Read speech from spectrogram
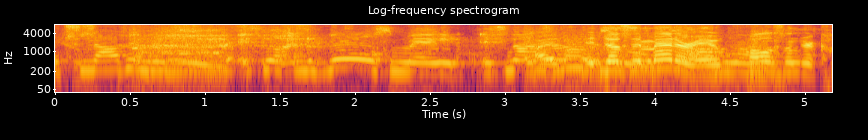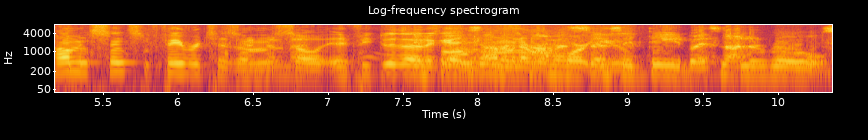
it's not in the rules. It's not in the rules, mate. It's not. in the I, rules. it doesn't matter. It falls under common sense and favoritism. So if you do that It again, I'm gonna common report sense you. indeed, but it's not in the rules.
